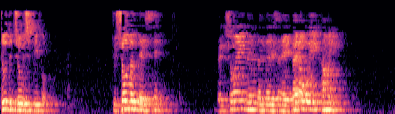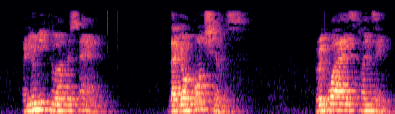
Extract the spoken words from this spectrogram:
to the Jewish people to show them their sin. And showing them that there is a better way coming. And you need to understand that your conscience requires cleansing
